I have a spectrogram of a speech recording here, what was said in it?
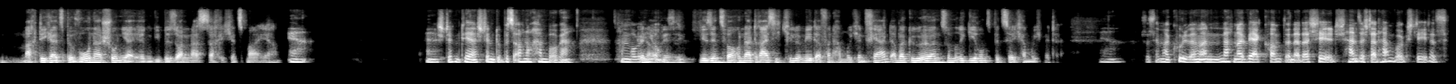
macht dich als Bewohner schon ja irgendwie besonders, sag ich jetzt mal, ja. Ja. Ja, stimmt, ja, stimmt. Du bist auch noch Hamburger. Hamburger genau, wir, wir, sind zwar 130 Kilometer von Hamburg entfernt, aber gehören zum Regierungsbezirk Hamburg-Mitte. Ja, das ist immer cool, wenn man nach Neuwerk kommt und da das Schild Hansestadt Hamburg steht. Das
